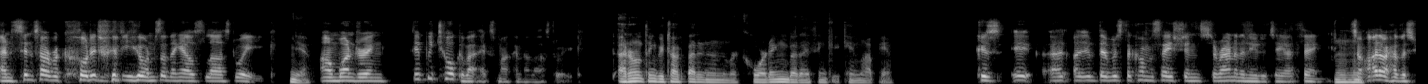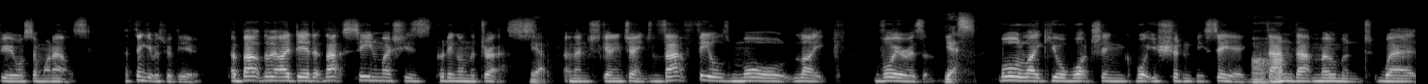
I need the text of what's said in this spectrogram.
and since I recorded with you on something else last week, Yeah. I'm wondering, did we talk about Ex Machina last week? I don't think we talked about it in the recording but i think it came up yeah Because it, uh, uh, there was the conversation surrounding the nudity. I think Mhm. so. Either I have this with you or someone else. I think it was with you about the idea that that scene where she's putting on the dress, Yeah. and then she's getting changed. That feels more like voyeurism. yes more like you're watching what you shouldn't be seeing Uh-huh. than that moment where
